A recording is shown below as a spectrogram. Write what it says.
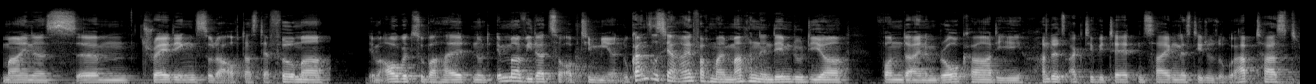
meines ähm, Tradings oder auch das der Firma im Auge zu behalten und immer wieder zu optimieren. Du kannst es ja einfach mal machen, indem du dir von deinem Broker die Handelsaktivitäten zeigen lässt, die du so gehabt hast,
